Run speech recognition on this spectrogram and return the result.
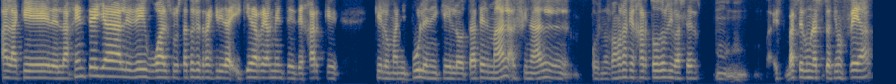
a la que la gente ya le dé igual su estatus de tranquilidad y quiera realmente dejar que, lo manipulen y que lo traten mal, al final pues nos vamos a quejar todos y va a ser, mm, va a ser una situación fea,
